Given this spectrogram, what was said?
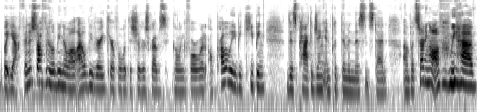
but yeah, finished off Vanilla Noel. I will be very careful with the sugar scrubs going forward. I'll probably be keeping this packaging and put them in this instead. Um, but starting off, we have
